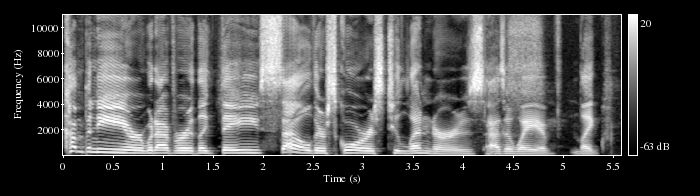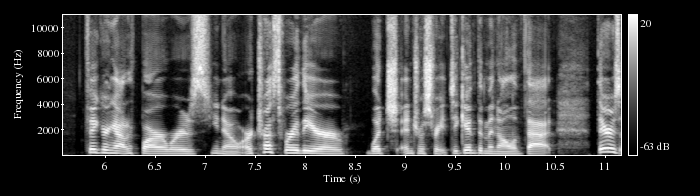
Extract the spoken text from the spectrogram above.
company or whatever, like they sell their scores to lenders yes. as a way of like figuring out if borrowers, you know, are trustworthy or which interest rate to give them and all of that. There's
